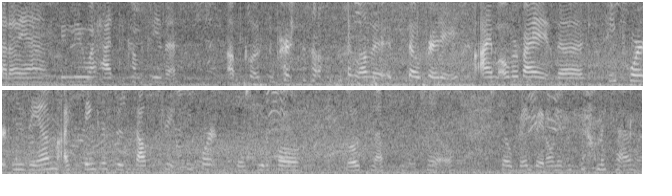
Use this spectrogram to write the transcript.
that I am. I knew I had to come see this up close and personal. I love it. It's so pretty. I'm over by the Seaport Museum. I think this is South Street Seaport. There's beautiful boats next to me too. So big they don't even fit on the camera.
